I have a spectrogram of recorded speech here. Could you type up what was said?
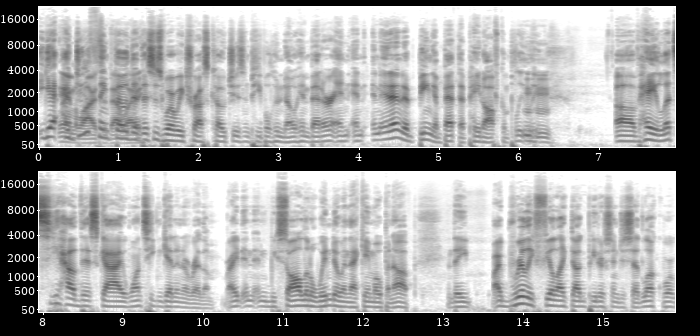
Yeah, I do think that though way. that this is where we trust coaches and people who know him better, and and, and it ended up being a bet that paid off completely. Mm-hmm. Of hey, let's see how this guy once he can get in a rhythm, right? And and we saw a little window in that game open up, and they. I really feel like Doug Pederson just said, "Look, we're,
